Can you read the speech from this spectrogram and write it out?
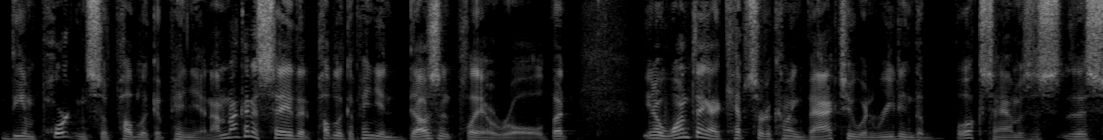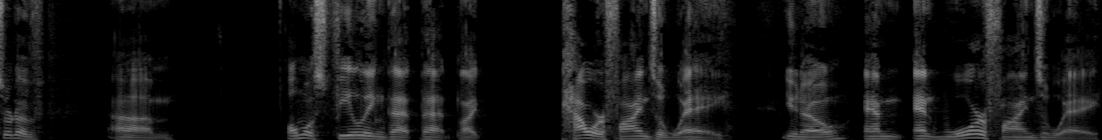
the importance of public opinion. I'm not going to say that public opinion doesn't play a role, but you know one thing I kept sort of coming back to when reading the book, Sam, is this, this sort of um, almost feeling that that like power finds a way, you know, and and war finds a way.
